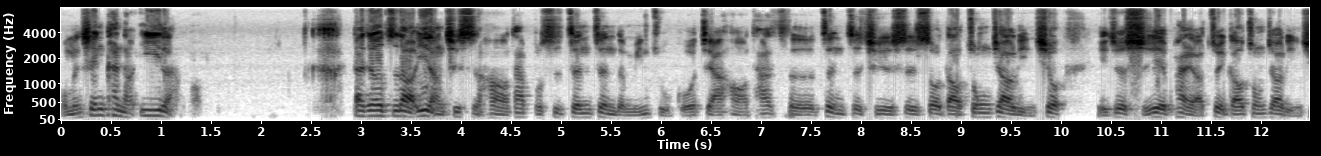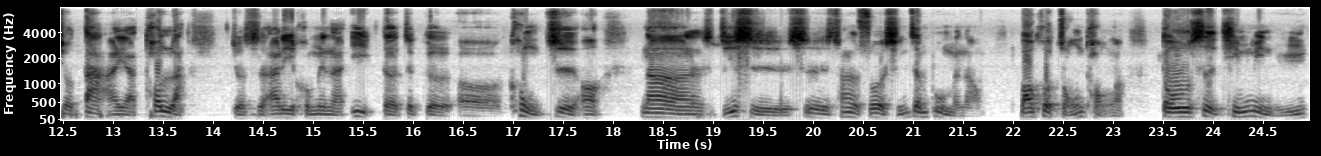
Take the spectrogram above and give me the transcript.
我们先看到伊朗哦，大家都知道，伊朗其实哈，它不是真正的民主国家哈，它的政治其实是受到宗教领袖，也就是什叶派啊最高宗教领袖大阿亚托拉，就是阿里后面呢伊的这个呃控制哦。那即使是他的所有行政部门哦，包括总统哦，都是听命于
